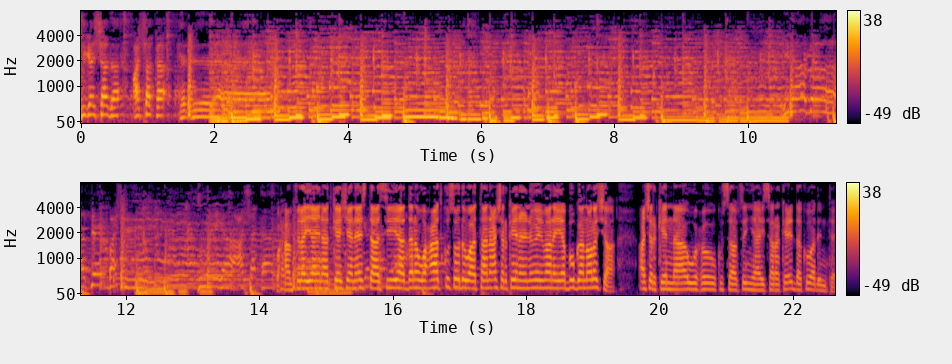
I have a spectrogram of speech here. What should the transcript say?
digashada cashaqa kadaa waxaan filayaa inaad ka hesheen heestaasi haddana waxaad ku soo dhowaataan casharkeena inaga imaanaya bugga nolosha. Casharkeenna wuxuu ku saabsan yahay sarakicidda kuwa dhinte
